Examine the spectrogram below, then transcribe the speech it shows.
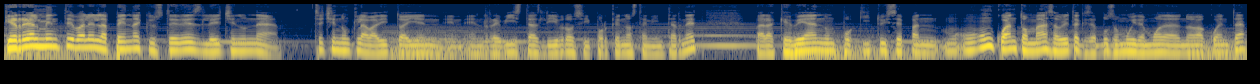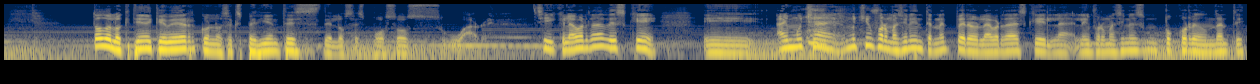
que realmente vale la pena que ustedes le echen una, se echen un clavadito ahí en, revistas, libros y por qué no está en internet, para que vean un poquito y sepan un, un cuanto más, ahorita que se puso muy de moda de nueva cuenta, todo lo que tiene que ver con los expedientes de los esposos Warren. Sí, que la verdad es que eh, hay mucha mucha información en internet, pero la verdad es que la, la información es un poco redundante.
